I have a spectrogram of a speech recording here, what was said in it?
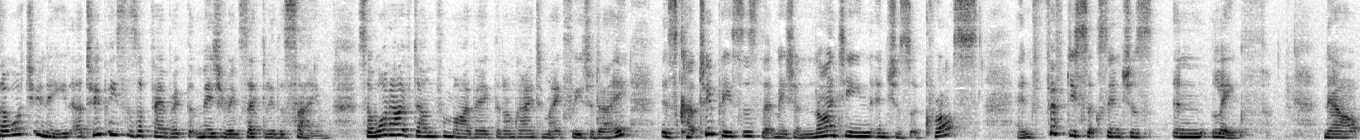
So what you need are two pieces of fabric that measure exactly the same. So what I've done for my bag that I'm going to make for you today is cut two pieces that measure 19 inches across and 56 inches in length. Now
